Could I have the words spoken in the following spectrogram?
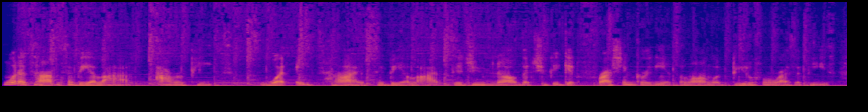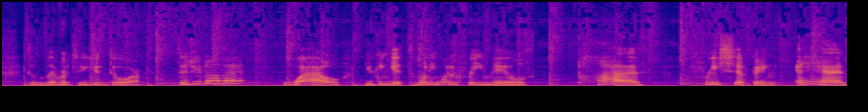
What a time to be alive. I repeat, what a time to be alive. Did you know that you could get fresh ingredients along with beautiful recipes delivered to your door? Did you know that? Wow, you can get 21 free meals plus free shipping and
